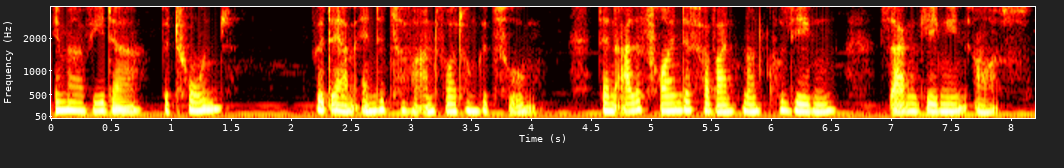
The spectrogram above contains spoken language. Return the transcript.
immer wieder betont, wird er am Ende zur Verantwortung gezogen denn alle Freunde, Verwandten und Kollegen sagen gegen ihn aus.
